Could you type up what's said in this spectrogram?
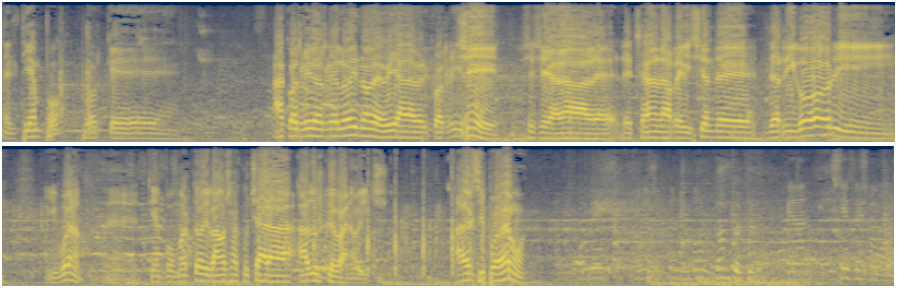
el tiempo porque ha corrido el reloj y no debía de haber corrido. Sí, sí, sí, ahora le, le echarán la revisión de, de rigor y, y bueno, eh, tiempo muerto y vamos a escuchar a, a Dusko Ivanovic. A ver si podemos. Quedan 7 segundos.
